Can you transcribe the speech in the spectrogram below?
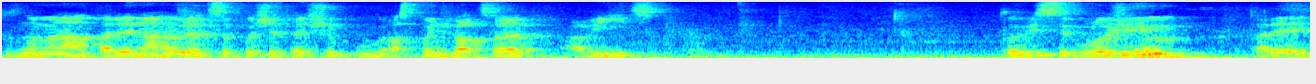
To znamená, tady nahoře se počet e-shopů aspoň 20 a víc. To když si uložím tady,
